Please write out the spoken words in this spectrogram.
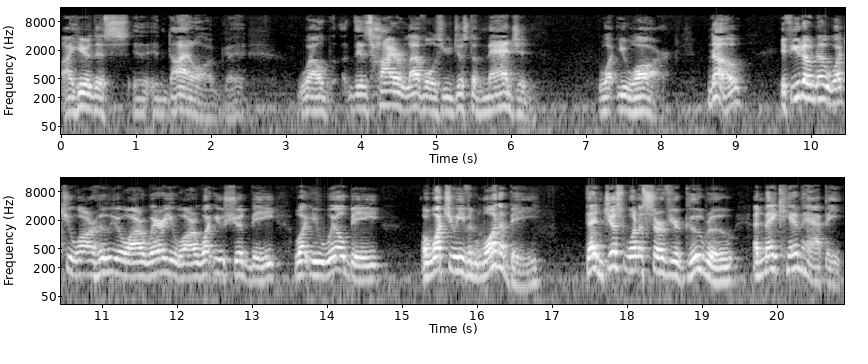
I hear this in dialogue. Uh, well, there's higher levels. You just imagine what you are. No, if you don't know what you are, who you are, where you are, what you should be, what you will be, or what you even want to be, then just want to serve your guru and make him happy.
